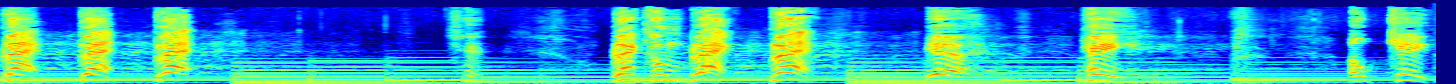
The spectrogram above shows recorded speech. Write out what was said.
Black, black, black. black on black, black. Yeah. Hey. Okay.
